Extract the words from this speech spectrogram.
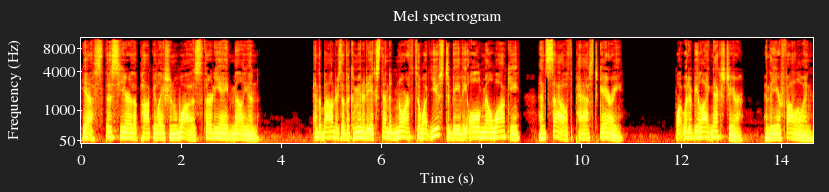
Yes, this year the population was 38 million. And the boundaries of the community extended north to what used to be the old Milwaukee and south past Gary. What would it be like next year and the year following?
